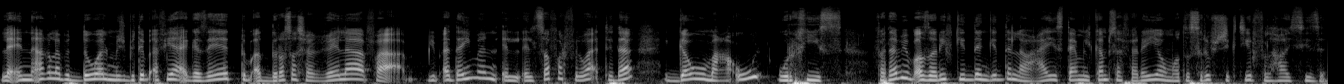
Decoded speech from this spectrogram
لأن أغلب الدول مش بتبقى فيها إجازات تبقى الدراسة شغالة فبيبقى دايما ال- السفر في الوقت ده الجو معقول ورخيص. فده بيبقى ظريف جدا جدا لو عايز تعمل كام سفرية وما تصرفش كتير في ال high season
